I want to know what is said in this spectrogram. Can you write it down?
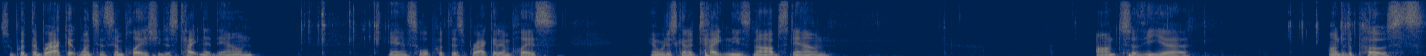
So put the bracket, once it's in place, you just tighten it down. And so we'll put this bracket in place. And we're just going to tighten these knobs down onto the uh, onto the posts.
